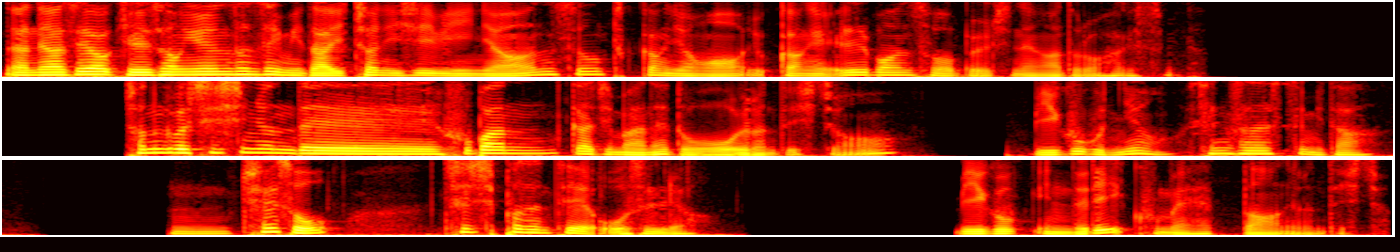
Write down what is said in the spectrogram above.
네, 안녕하세요. 길성윤 선생입니다. 2022년 수능특강 영어 6강의 1번 수업을 진행하도록 하겠습니다. 1970년대 후반까지만 해도 이런 뜻이죠. 미국은요, 생산했습니다. 음, 최소 70%의 옷을요. 미국인들이 구매했던 이런 뜻이죠.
